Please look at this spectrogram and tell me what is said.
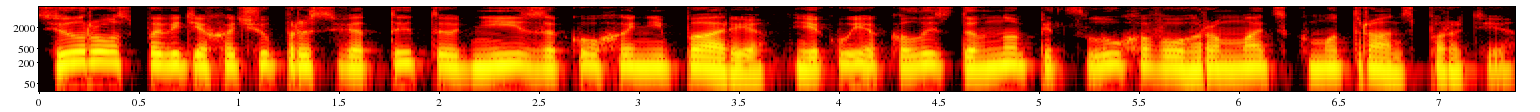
Цю розповідь я хочу присвятити одній закоханій парі, яку я колись давно підслухав у громадському транспорті.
